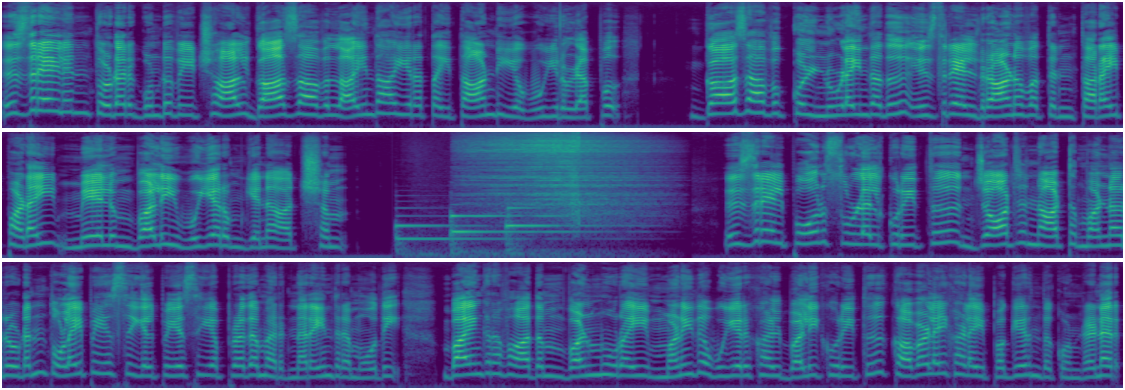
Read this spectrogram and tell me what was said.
இஸ்ரேலின் தொடர் குண்டுவீச்சால் காசாவில் ஐந்தாயிரத்தை தாண்டிய உயிரிழப்பு. காசாவுக்குள் நுழைந்தது இஸ்ரேல் ராணுவத்தின் தரைப்படை மேலும் வலி உயரும் என அச்சம். இஸ்ரேல் போர் சூழல் குறித்து ஜார்டன் நாட்டு மன்னருடன் தொலைபேசியில் பேசிய பிரதமர் நரேந்திர மோடி பயங்கரவாதம் வன்முறை மனித உயிர்கள் பலி குறித்து கவலைகளை பகிர்ந்து கொண்டனர்.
